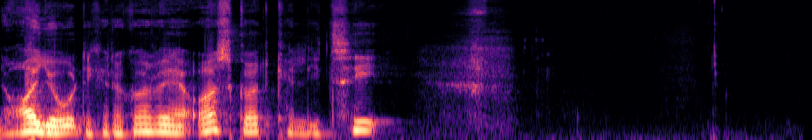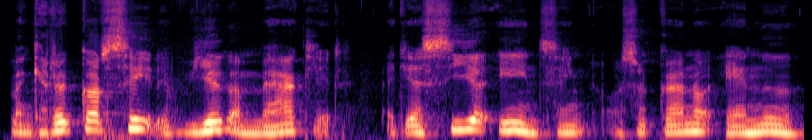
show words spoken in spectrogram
Nå jo, det kan da godt være, at jeg også godt kan lide te. Man kan da ikke godt se, at det virker mærkeligt, at jeg siger én ting, og så gør noget andet.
